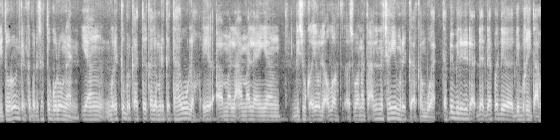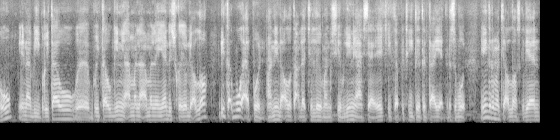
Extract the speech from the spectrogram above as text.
diturunkan kepada satu golongan yang mereka berkata kalau mereka tahulah ya amalan-amalan yang disukai oleh Allah Subhanahu Taala nescaya mereka akan buat. Tapi bila dia dapat dia diberitahu, ya Nabi beritahu, eh, beritahu gini amalan-amalan yang disukai oleh Allah dia tak buat pun. Ha, ni dah Allah Ta'ala cela manusia begini asyik ya, cerita apa cerita tentang ayat tersebut. Ini dirahmati Allah sekalian.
